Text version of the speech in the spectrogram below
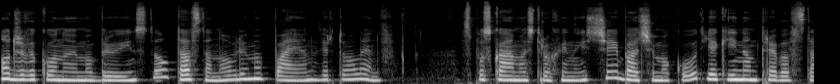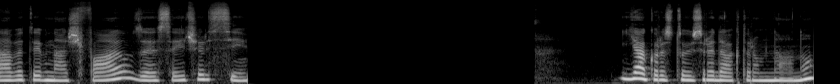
Отже, виконуємо brew install та встановлюємо Pyan VirtualEnv. Спускаємось трохи нижче і бачимо код, який нам треба вставити в наш файл ZSHRC. Я користуюсь редактором Nano.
